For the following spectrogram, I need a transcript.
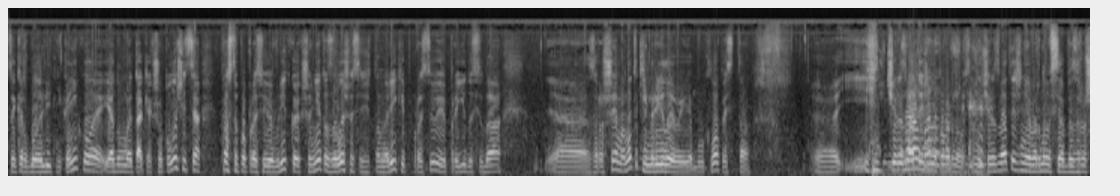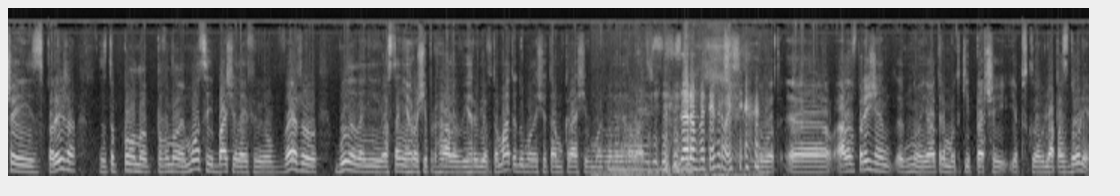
це якраз були літні канікули. Я думаю, так, якщо вийде, просто попрацюю влітку, якщо ні, то залишуся там на рік і попрацюю, і приїду сюди е, з грошима. Ну такий мрійливий я був хлопець. Та. Е, і через два тижні повернувся. Ні, через два тижні я вернувся без грошей з Парижа, зато повно, повно емоцій, бачили Ейфелеву вежу, були на ній, останні гроші програли в ігрові автомати, думали, що там краще можна вигравати. Е, Заробити гроші. От. Е, але в Парижі е, ну, я отримав такий перший, я б сказав, ляпас долі.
